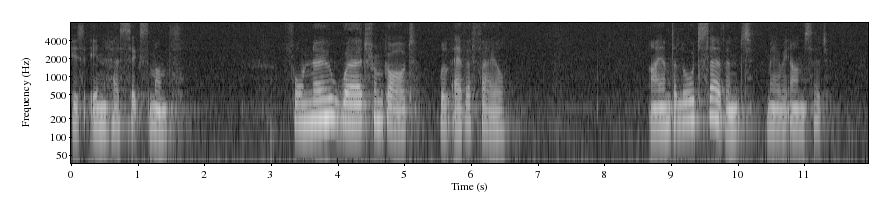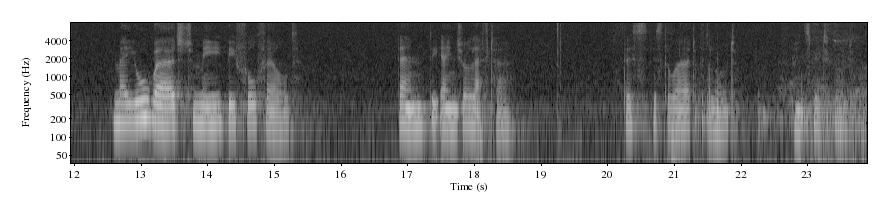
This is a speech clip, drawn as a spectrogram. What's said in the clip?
is in her sixth month for no word from God will ever fail. I am the Lord's servant, Mary answered. May your word to me be fulfilled. Then the angel left her. This is the word of the Lord. Thanks be to God.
